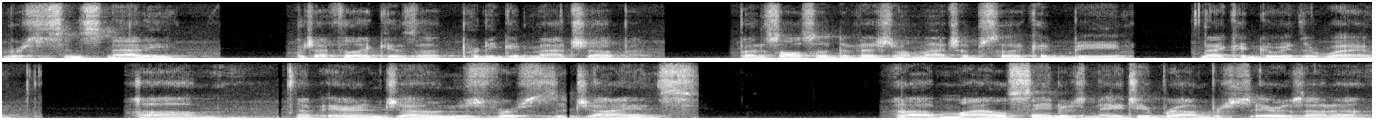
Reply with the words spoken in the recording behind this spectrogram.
versus Cincinnati, which I feel like is a pretty good matchup, but it's also a divisional matchup, so it could be that could go either way. Um, I have Aaron Jones versus the Giants, uh, Miles Sanders and AJ Brown versus Arizona,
